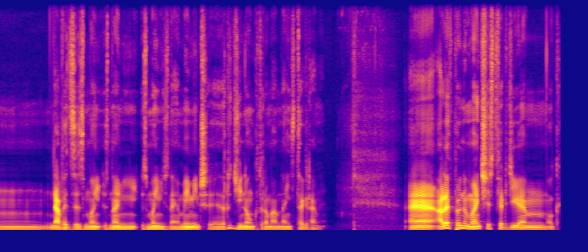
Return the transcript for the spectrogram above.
mm, nawet ze, z, moi, z, moimi, z moimi znajomymi czy rodziną, którą mam na Instagramie. E, ale w pewnym momencie stwierdziłem, ok,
